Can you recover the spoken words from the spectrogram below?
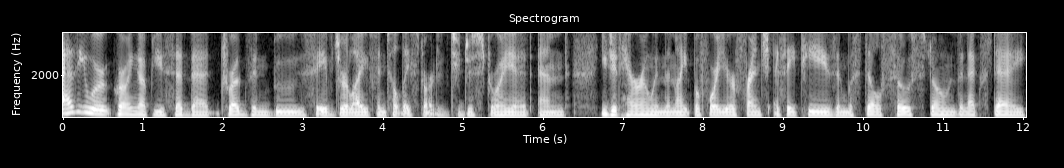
As you were growing up, you said that drugs and booze saved your life until they started to destroy it. And you did heroin the night before your French SATs and was still so stoned the next day.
